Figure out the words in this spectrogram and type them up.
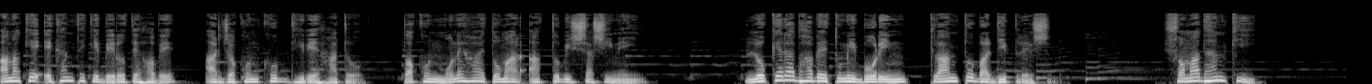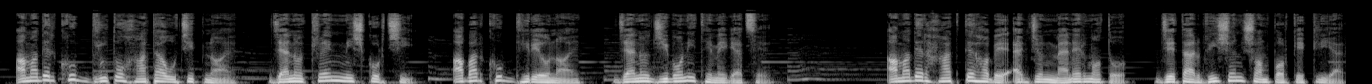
আমাকে এখান থেকে বেরোতে হবে। আর যখন খুব ধীরে হাঁটো, তখন মনে হয় তোমার আত্মবিশ্বাসী নেই। লোকেরা ভাবে তুমি বোরিং ক্লান্ত বা ডিপ্রেশন সমাধান কি? আমাদের খুব দ্রুত হাঁটা উচিত নয়, যেন ট্রেন মিস করছি, আবার খুব ধীরেও নয়। যেন জীবনই থেমে গেছে। আমাদের হাঁটতে হবে একজন ম্যানের মতো, যে তার ভিশন সম্পর্কে ক্লিয়ার।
